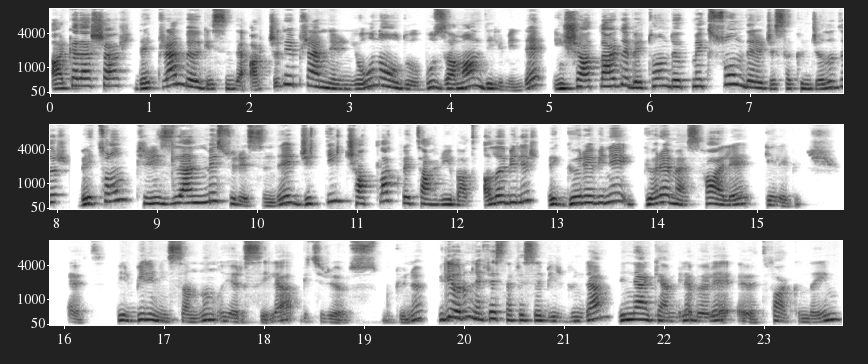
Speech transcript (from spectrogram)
Arkadaşlar, deprem bölgesinde artçı depremlerin yoğun olduğu bu zaman diliminde inşaatlarda beton dökmek son derece sakıncalıdır. Beton prizlenme süresinde ciddi çatlak ve tahribat alabilir ve görevini göremez hale gelebilir. Evet bir bilim insanının uyarısıyla bitiriyoruz bugünü. Biliyorum nefes nefese bir gündem. Dinlerken bile böyle evet farkındayım.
